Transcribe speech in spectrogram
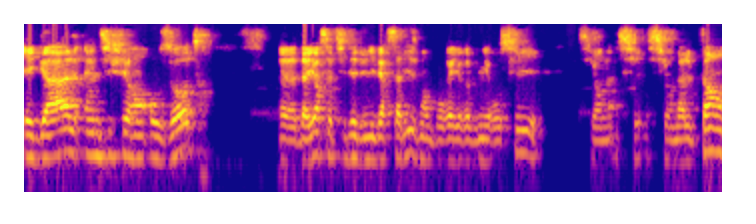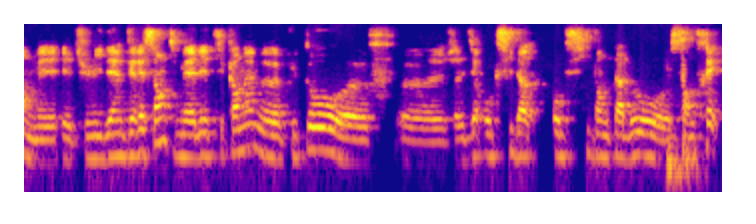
égal, indifférent aux autres. Euh, D'ailleurs, cette idée d'universalisme, on pourrait y revenir aussi si on, a, si, on a le temps, mais est une idée intéressante, mais elle était quand même euh, plutôt, euh, euh, j'allais dire, occidentalo-centrée.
